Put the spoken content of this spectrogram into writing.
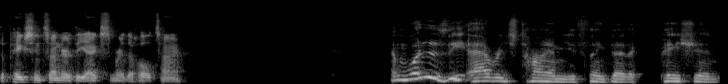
the patient's under the excimer the whole time. And what is the average time you think that a patient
